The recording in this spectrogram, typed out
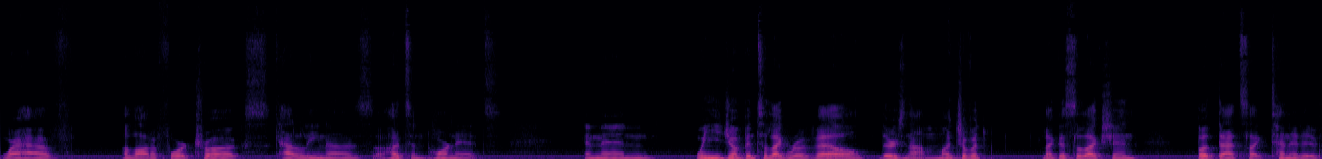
where I have a lot of Ford trucks, Catalinas, Hudson Hornets. And then when you jump into like Revell, there's not much of a like a selection, but that's like tentative.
